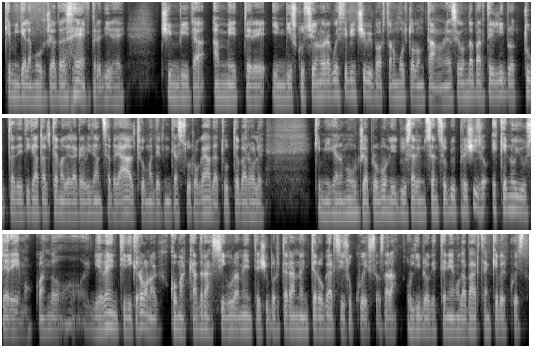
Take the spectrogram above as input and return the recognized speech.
che Michela Murgia da sempre direi ci invita a mettere in discussione. Ora questi principi portano molto lontano. Nella seconda parte del libro, tutta dedicata al tema della gravidanza per altri o maternità surrogata, tutte parole che Michela Murgia propone di usare in un senso più preciso e che noi useremo quando gli eventi di cronaca, come accadrà, sicuramente ci porteranno a interrogarsi su questo. Sarà un libro che teniamo da parte anche per questo.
